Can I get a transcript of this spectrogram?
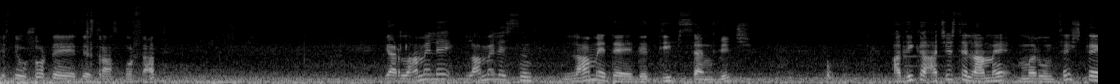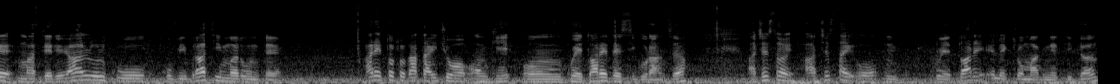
este ușor de, de transportat. Iar lamele, lamele sunt lame de, de tip sandwich, Adică aceste lame mărunțește materialul cu, cu vibrații mărunte. Are totodată aici o, o, o încuietoare de siguranță. Acesta, acesta e o încuietoare electromagnetică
